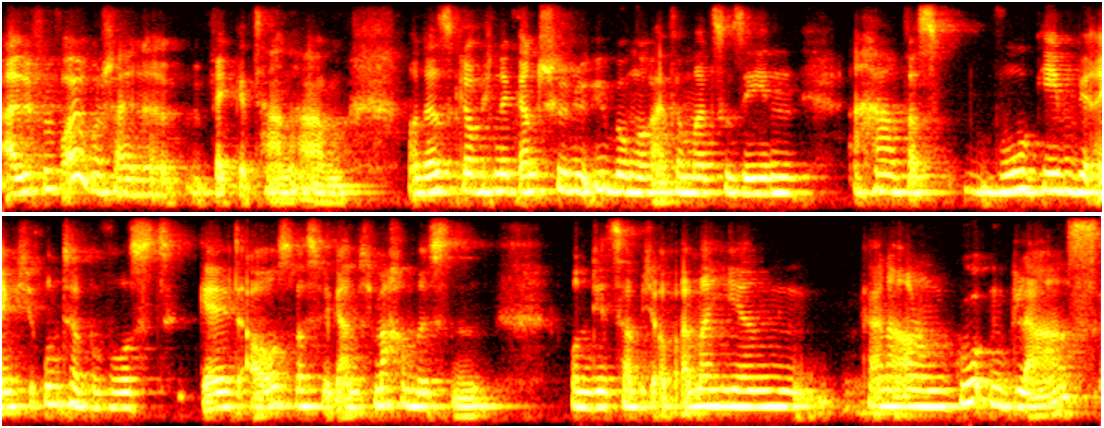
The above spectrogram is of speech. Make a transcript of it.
alle 5-Euro-Scheine weggetan haben. Und das ist, glaube ich, eine ganz schöne Übung, auch einfach mal zu sehen, aha, was, wo geben wir eigentlich unterbewusst Geld aus, was wir gar nicht machen müssten. Und jetzt habe ich auf einmal hier ein, keine Ahnung, Gurkenglas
